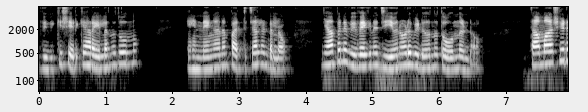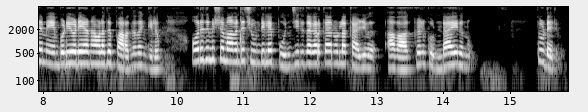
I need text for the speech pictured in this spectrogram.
വിവിക്ക് ശരിക്കും അറിയില്ലെന്ന് തോന്നുന്നു. എന്നെങ്ങാനും പറ്റിച്ചാലുണ്ടല്ലോ. ഞാൻ പിന്നെ വിവേകിനെ ജീവനോട് വിടുമെന്ന് തോന്നുന്നുണ്ടോ? തമാശയുടെ മേമ്പൊടിയോടെയാണ് അവളത് പറഞ്ഞതെങ്കിലും ഒരു നിമിഷം അവന്റെ ചുണ്ടിലെ പുഞ്ചിരി തകർക്കാനുള്ള കഴിവ് ആ വാക്കുകൾക്കുണ്ടായിരുന്നു. തുടരും.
